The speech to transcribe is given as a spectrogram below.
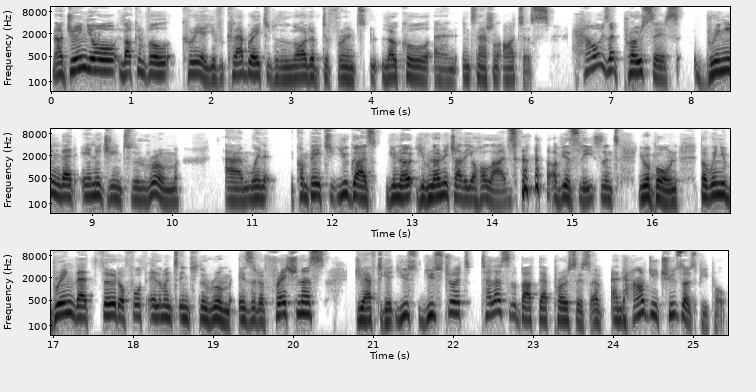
Now, during your Locnville career, you've collaborated with a lot of different local and international artists. How is that process bringing that energy into the room um, when compared to you guys, you know, you've known each other your whole lives, obviously, since you were born. But when you bring that third or fourth element into the room, is it a freshness? Do you have to get used, used to it? Tell us about that process of, and how do you choose those people?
